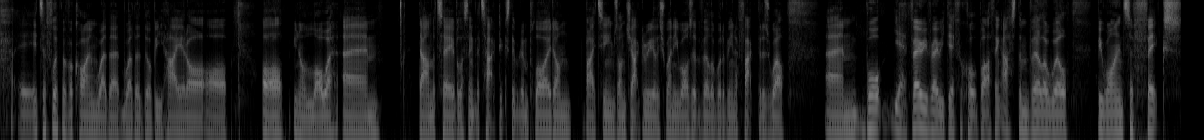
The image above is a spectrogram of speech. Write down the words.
it's a flip of a coin whether whether they'll be higher or or, or you know lower. Um, down the table. I think the tactics that were employed on by teams on Jack Grealish when he was at Villa would have been a factor as well. Um, but yeah, very very difficult. But I think Aston Villa will be wanting to fix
